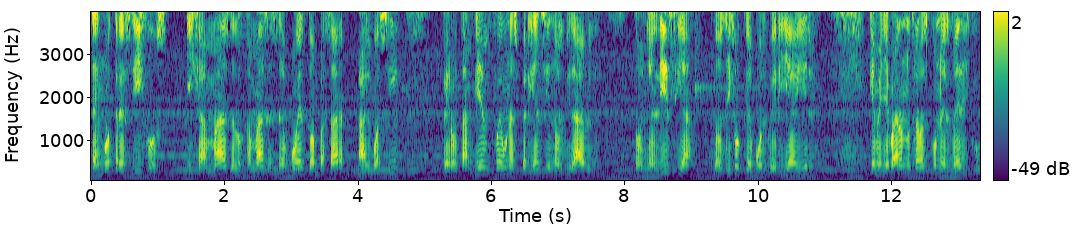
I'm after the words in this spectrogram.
tengo tres hijos y jamás de los jamás se ha vuelto a pasar algo así. Pero también fue una experiencia inolvidable. Doña Alicia nos dijo que volvería a ir, que me llevaron otra vez con el médico,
